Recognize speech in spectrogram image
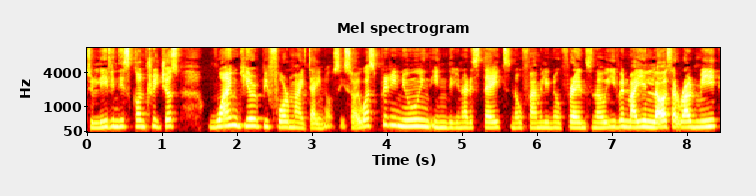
to live in this country just one year before my diagnosis. So I was pretty new in, in the United States, no family, no friends, no even my in laws around me.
